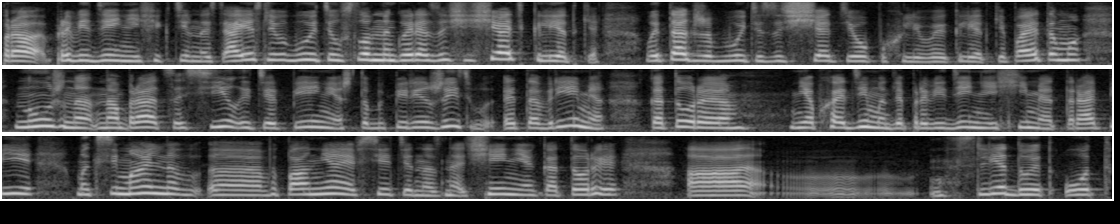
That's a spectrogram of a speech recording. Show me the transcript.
проведение эффективности. А если вы будете, условно говоря, защищать клетки, вы также будете защищать и опухолевые клетки. Поэтому нужно набраться сил и терпения, чтобы пережить это время, которое необходимо для проведения химиотерапии, максимально э, выполняя все те назначения, которые э, следуют от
